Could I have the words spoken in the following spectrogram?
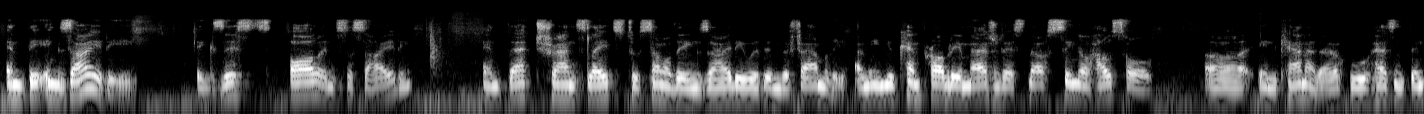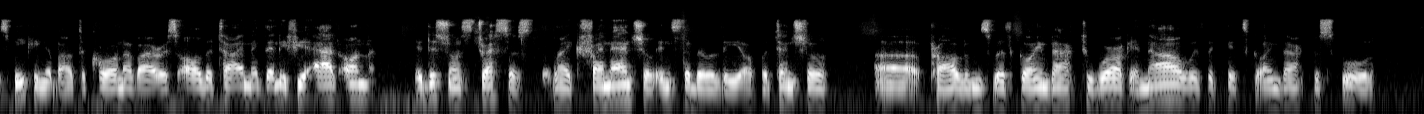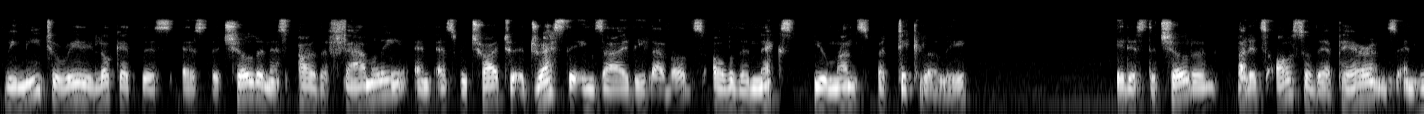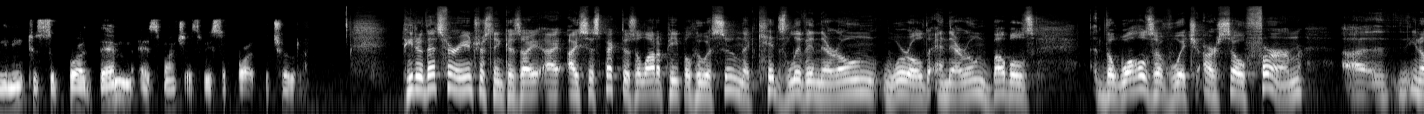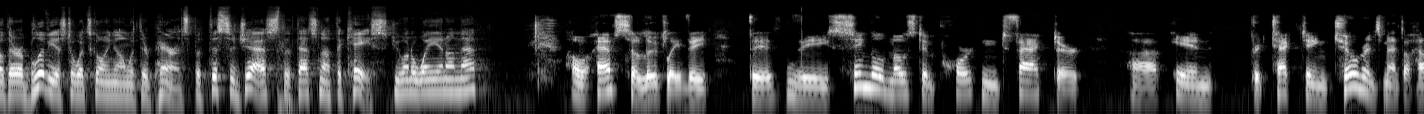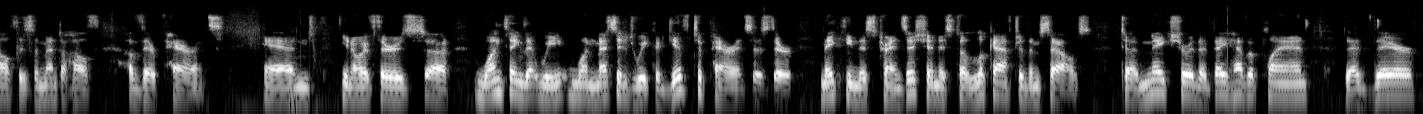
And the anxiety exists all in society and that translates to some of the anxiety within the family. I mean, you can probably imagine there's no single household uh, in Canada who hasn't been speaking about the coronavirus all the time. And then if you add on additional stressors like financial instability or potential uh, problems with going back to work, and now with the kids going back to school, we need to really look at this as the children as part of the family. And as we try to address the anxiety levels over the next few months particularly it is the children but it's also their parents. And we need to support them as much as we support the children Peter, that's very interesting because I, I, I, suspect there's a lot of people who assume that kids live in their own world and their own bubbles, the walls of which are so firm uh, you know, they're oblivious to what's going on with their parents. But this suggests that that's not the case. Do you want to weigh in on that? Oh, absolutely. The the the single most important factor uh, in protecting children's mental health is the mental health of their parents. And you know, if there's uh, one thing that we, one message we could give to parents as they're making this transition is to look after themselves, to make sure that they have a plan, that they're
